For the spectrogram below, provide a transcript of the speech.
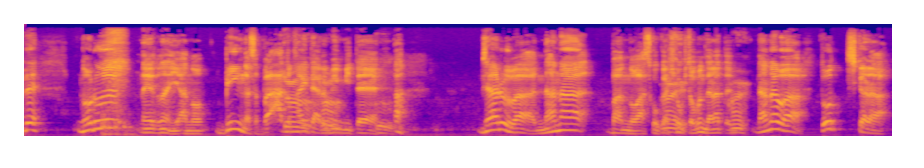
で、乗る、えっと何？あの、瓶がさ、バーっと書いてある瓶見て、あ、JAL は7番のあそこから飛行機飛ぶんだなって、はいはい7はどっちから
